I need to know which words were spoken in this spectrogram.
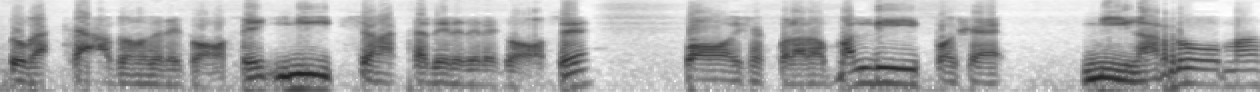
dove accadono delle cose, iniziano a accadere delle cose, poi c'è quella roba lì, poi c'è Milan-Roma,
